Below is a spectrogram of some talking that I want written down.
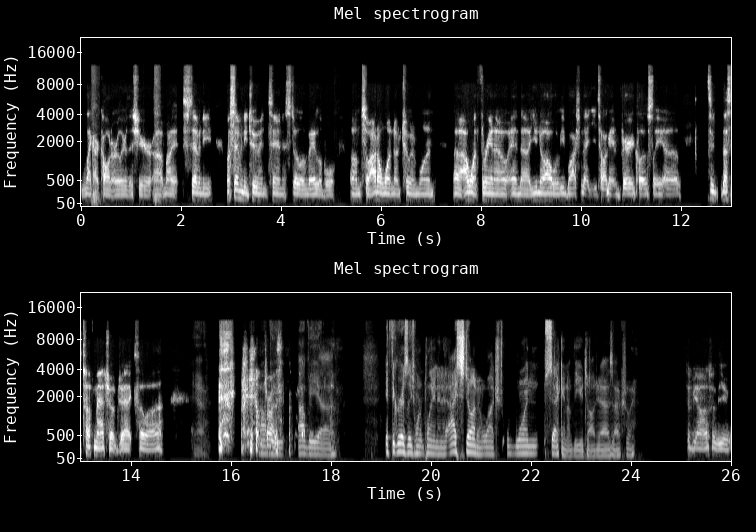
like I called earlier this year, uh, my 70, my 72 and 10 is still available. Um, so I don't want no two and one. Uh, I want three and 0. And uh, you know, I will be watching that Utah game very closely. A, that's a tough matchup, Jack. So uh, Yeah. I'm I'll trying. be, I'll be uh if the Grizzlies weren't playing in it. I still haven't watched one second of the Utah Jazz actually. To be honest with you,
